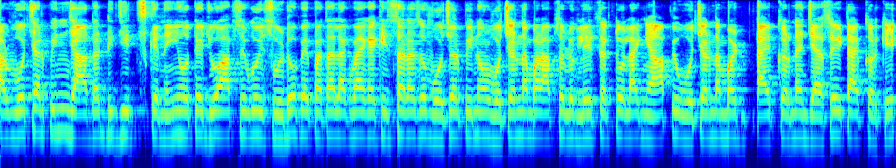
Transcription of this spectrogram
और वोचर पिन ज़्यादा डिजिट्स के नहीं होते, जो आप सभी को इस वीडियो पे पता लग पाएगा किस तरह से वोचर पिन और वोचर नंबर आप सब लोग ले सकते हो। लाइक यहाँ पे वोचर नंबर टाइप करना है, जैसे ही टाइप करके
